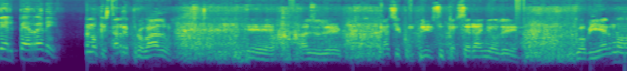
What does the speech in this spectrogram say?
del PRD. Que está reprobado eh, al eh, casi cumplir su tercer año de gobierno.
